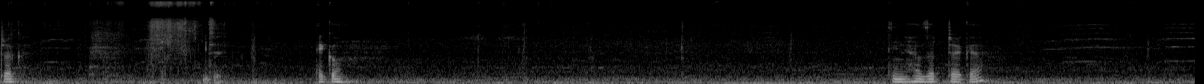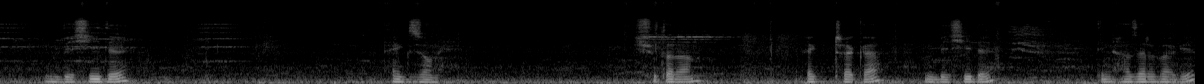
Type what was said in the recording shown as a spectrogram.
টাকা। এখন তিন হাজার টাকা। বেশি দেয় একজনে। সুতরাং এক টাকা বেশি দেয় তিন হাজার ভাগের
